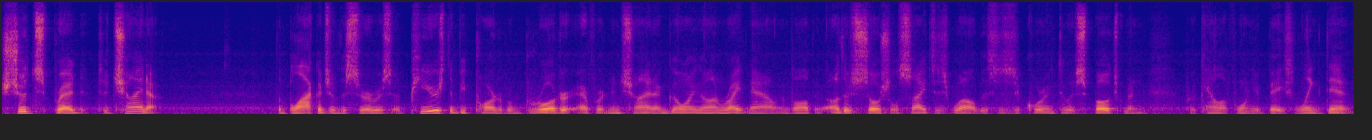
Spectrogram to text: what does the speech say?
should spread to China. The blockage of the service appears to be part of a broader effort in China going on right now involving other social sites as well. This is according to a spokesman for California-based LinkedIn.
